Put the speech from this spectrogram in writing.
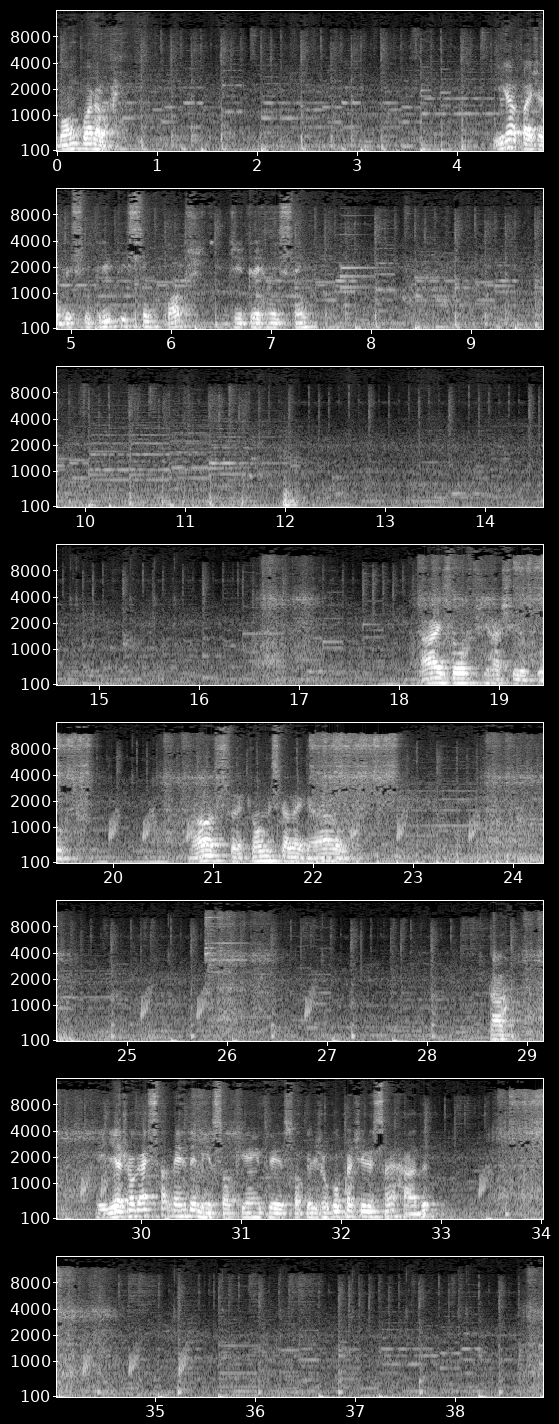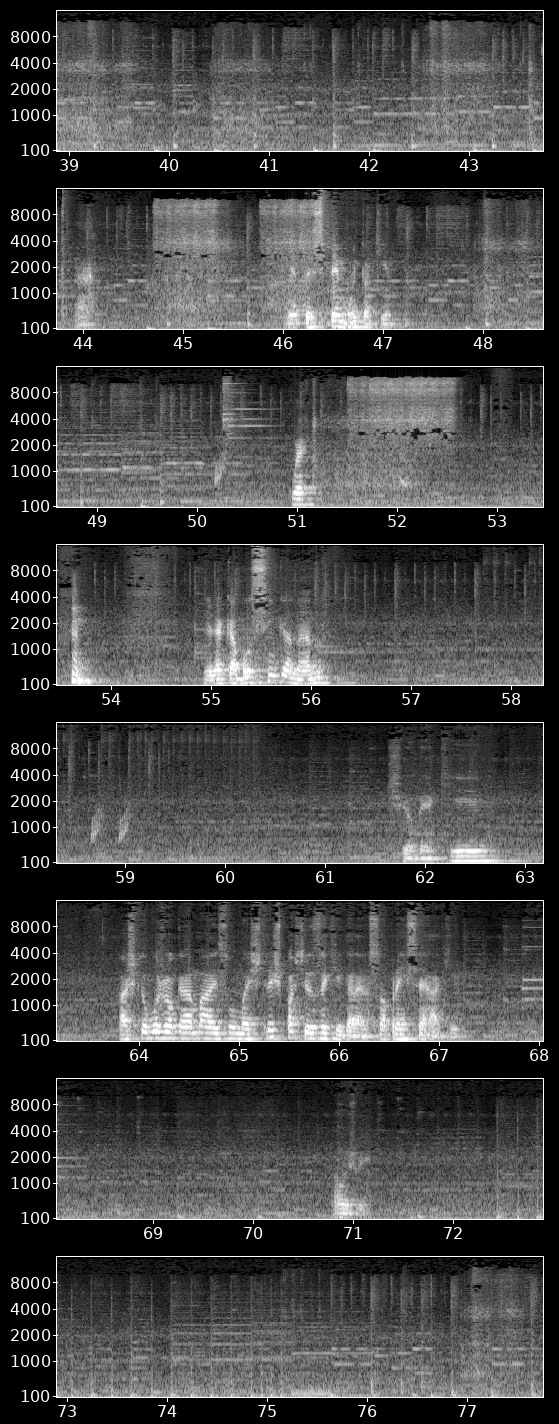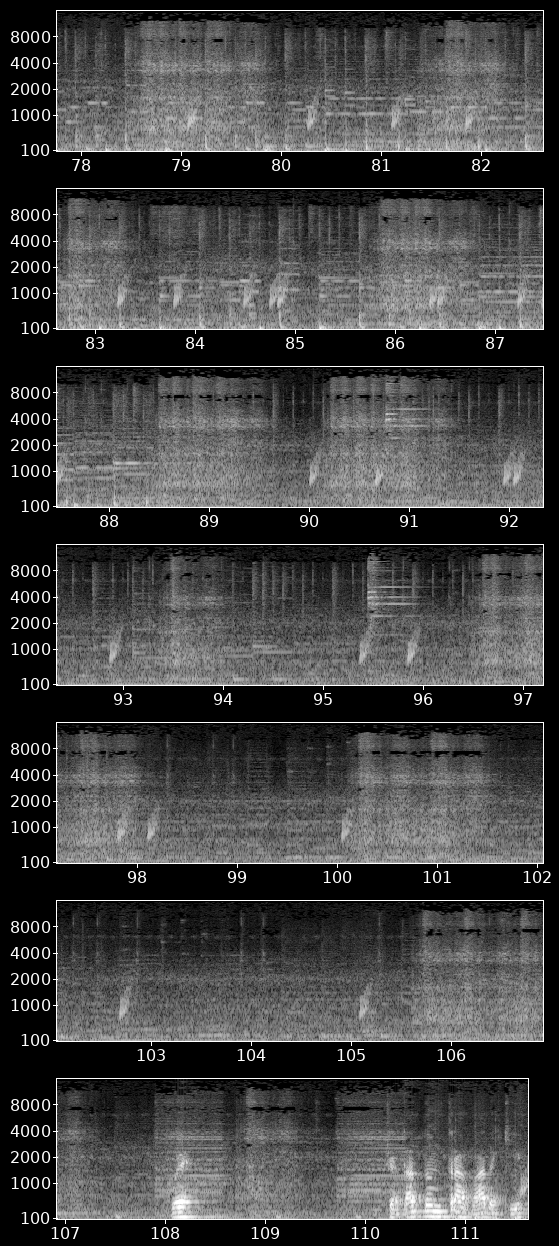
Bom, bora lá. E rapaz, já desci 35 pontos de 3.100. Ai, ovo de racheio curto. Nossa, como isso é legal. Ó, ele ia jogar essa merda em mim, só que, só que ele jogou pra direção errada. Ah. Ia antecipei muito aqui. Ué. Ele acabou se enganando. Deixa eu ver aqui. Acho que eu vou jogar mais umas três partidas aqui, galera, só para encerrar aqui. Vamos ver. Tá dando travada aqui.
